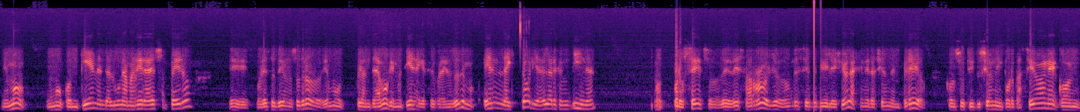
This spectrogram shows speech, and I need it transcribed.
digamos, digamos, contienen de alguna manera eso, pero eh, por eso digo, nosotros digamos, planteamos que no tiene que ser para nosotros. En la historia de la Argentina, proceso de desarrollo donde se privilegió la generación de empleo, con sustitución de importaciones, con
